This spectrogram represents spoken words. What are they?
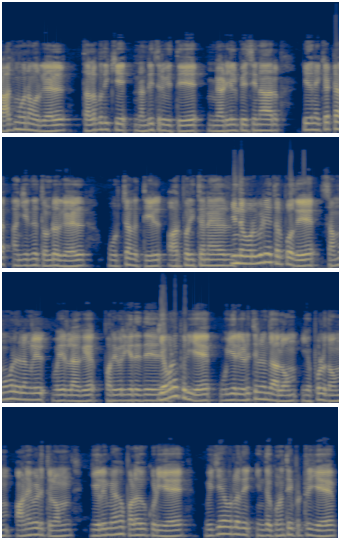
ராஜ்மோகன் அவர்கள் தளபதிக்கு நன்றி தெரிவித்து மேடையில் பேசினார். இதனை கேட்ட அங்கிருந்த தொண்டர்கள் உற்சாகத்தில் ஆர்ப்பரித்தனர். இந்த ஒரு வீடியோ தற்போது சமூக வலைதளங்களில் வைரலாக பரவி வருகிறது எவ்வளவு பெரிய உயர் எடுத்திருந்தாலும் எப்பொழுதும் அனைவரிடத்திலும் எளிமையாக பழகக்கூடிய விஜய் அவர்களது இந்த குணத்தை பற்றிய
